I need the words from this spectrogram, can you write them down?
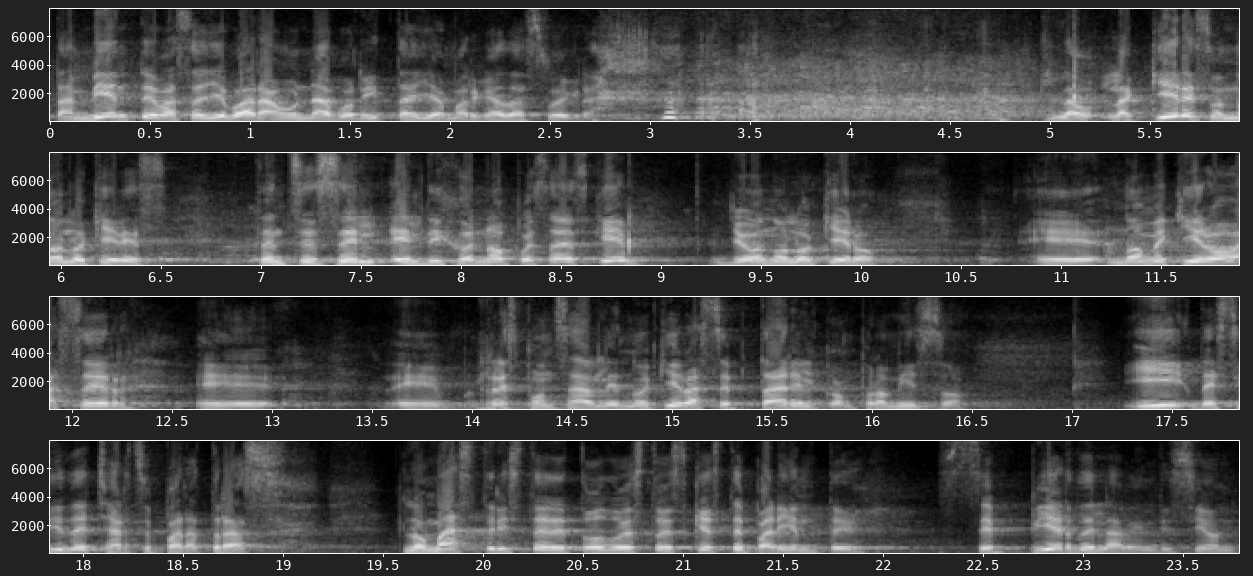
también te vas a llevar a una bonita y amargada suegra. ¿La, quieres o no lo quieres? Entonces él, él, dijo, no, pues sabes qué, yo no lo quiero, no me quiero hacer eh, responsable, no quiero aceptar el compromiso y decide echarse para atrás. Lo más triste de todo esto es que este pariente se pierde la bendición.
